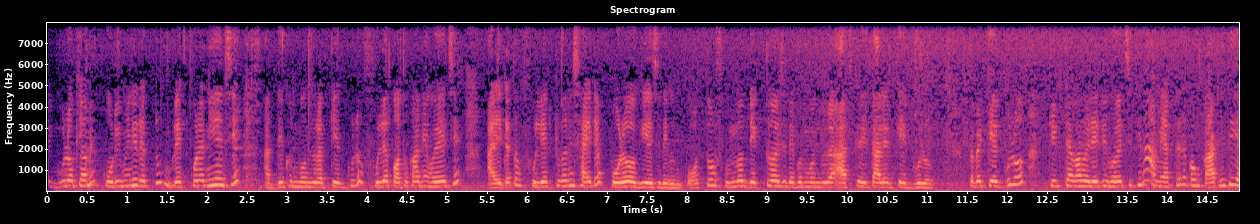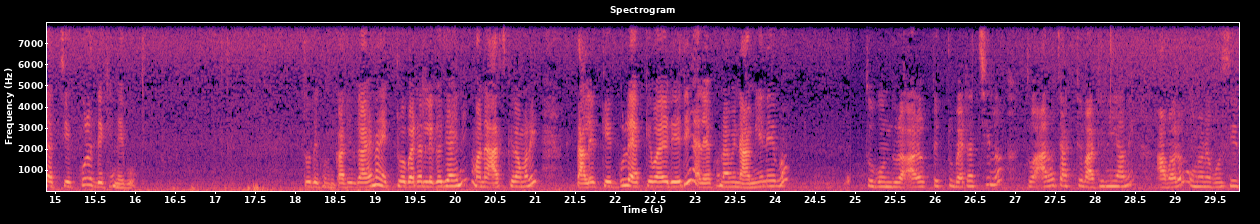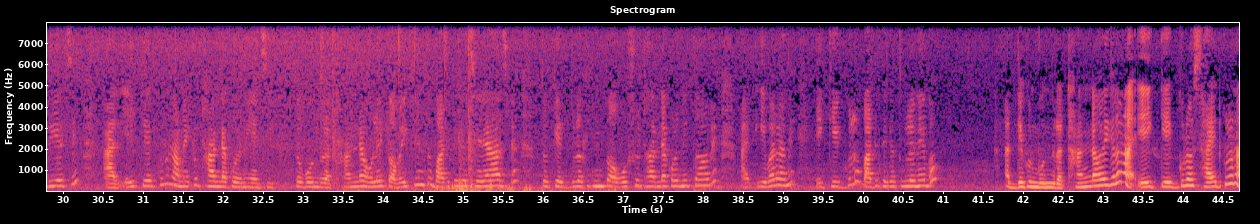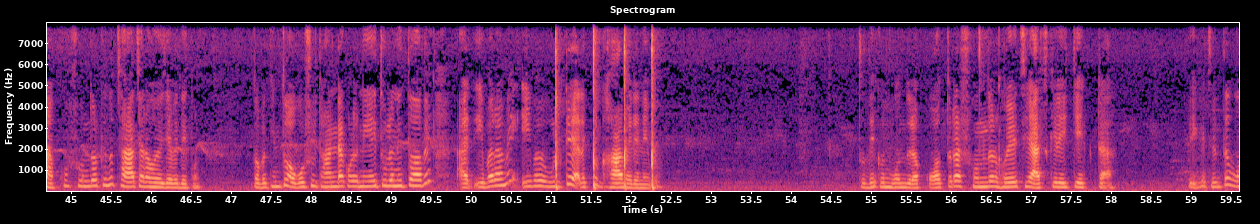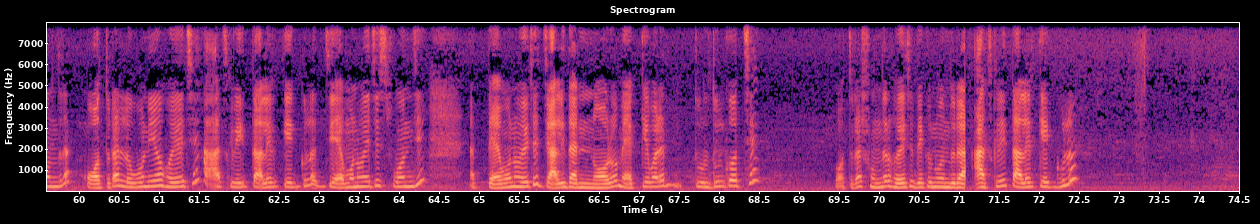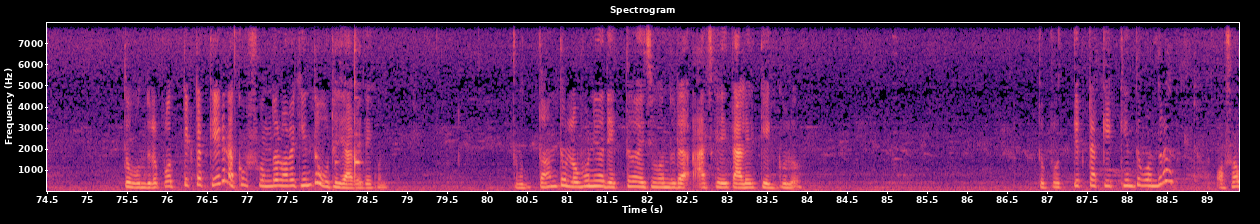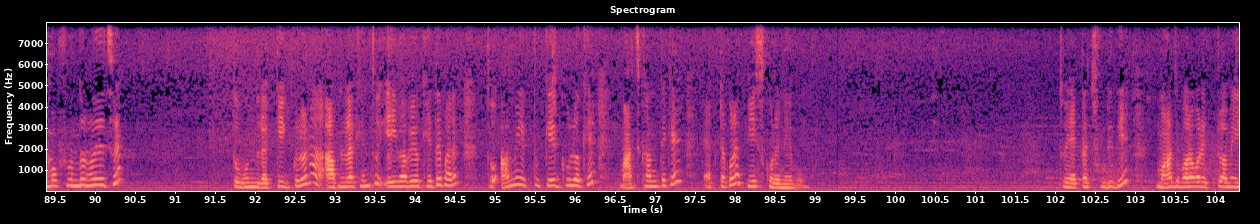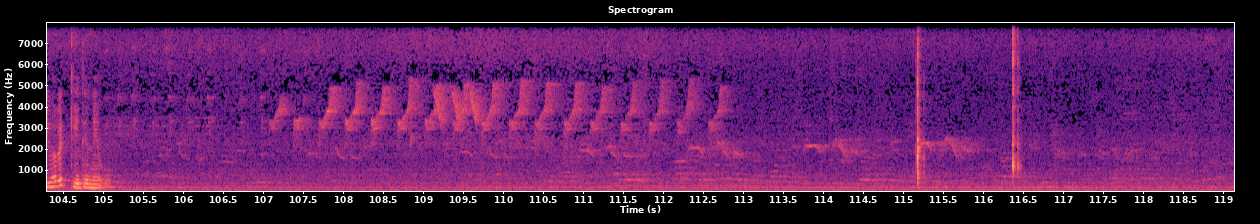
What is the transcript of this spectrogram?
এগুলোকে আমি কুড়ি মিনিট একটু ব্রেক করে নিয়েছি। আর দেখুন বন্ধুরা, কেকগুলো ফুলে কতখানি হয়েছে। আর এটা তো ফুলে একটুখানি সাইডে পড়েও গিয়েছে। দেখুন কত সুন্দর দেখতে হয়েছে। দেখুন বন্ধুরা, আজকের এই তালের কেকগুলো। তবে কেকগুলো ঠিকঠাকভাবে রেডি হয়েছে কিনা, আমি একটা এরকম কাঠি দিয়ে আর চেক করে দেখে নেব। তো দেখুন, কাঠির গায়ে না একটুও ব্যাটার লেগে যায়নি। মানে আজকের আমার এই তালের কেকগুলো একেবারে রেডি আর এখন আমি নামিয়ে নেব। তো বন্ধুরা আরও একটু একটু ব্যাটার ছিল, তো আরও চারটে বাটি নিয়ে আমি আবারও উনুনে বসিয়ে দিয়েছি। আর এই কেকগুলো আমি একটু ঠান্ডা করে নিয়েছি। তো বন্ধুরা, ঠান্ডা হলেই তবেই কিন্তু বাড়ি থেকে ছেড়ে আসবে। তো কেকগুলোকে কিন্তু অবশ্যই ঠান্ডা করে নিতে হবে। আর এবার আমি এই কেকগুলো বাটি থেকে তুলে নেব। আর দেখুন বন্ধুরা, ঠান্ডা হয়ে গেলে না এই কেকগুলোর সাইডগুলো না খুব সুন্দর কিন্তু ছাড়া ছাড়া হয়ে যাবে দেখুন। তবে কিন্তু অবশ্যই ঠান্ডা করে নিয়েই তুলে নিতে হবে। আর এবার আমি এইভাবে উল্টে আর একটু ঘা মেরে নেব। তো দেখুন বন্ধুরা, কতটা সুন্দর হয়েছে আজকের এই কেকটা। দেখেছেন তো বন্ধুরা, কতটা লোভনীয় হয়েছে আজকের এই তালের কেকগুলো, যেমন হয়েছে স্পঞ্জি আর তেমন হয়েছে জালিদার, নরম, একেবারে তুলতুল করছে। কতটা সুন্দর হয়েছে দেখুন বন্ধুরা, আজকের এই তালের কেকগুলো। তো বন্ধুরা, প্রত্যেকটা কেক না খুব সুন্দরভাবে কিন্তু উঠে যাবে দেখুন। দুর্দান্ত লোভনীয় দেখতে হয়েছে বন্ধুরা আজকের এই তালের কেকগুলো। তো প্রত্যেকটা কেক কিন্তু বন্ধুরা অসম্ভব সুন্দর হয়েছে। তো বন্ধুরা কেকগুলো না আপনারা কিন্তু এইভাবেও খেতে পারেন। তো আমি একটু কেকগুলোকে মাঝখান থেকে একটা করে পিস করে নেব। তো একটা ছুরি দিয়ে মাছ বরাবর একটু আমি এইভাবে কেটে নেব।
